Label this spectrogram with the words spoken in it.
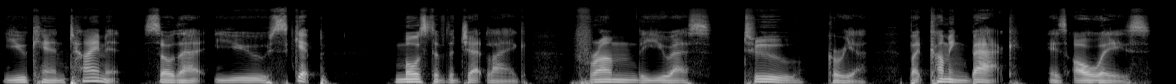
you can time it so that you skip most of the jet lag from the US to Korea. But coming back is always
